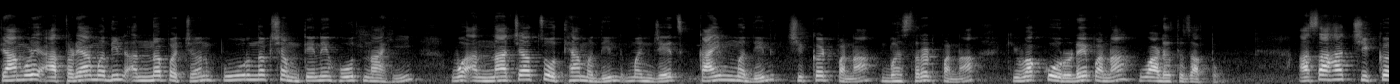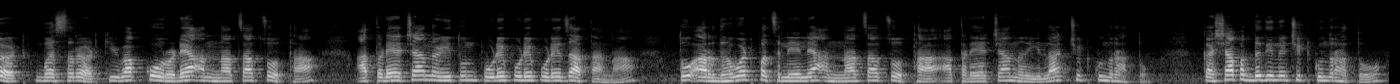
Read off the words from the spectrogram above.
त्यामुळे आतड्यामधील अन्नपचन पूर्ण क्षमतेने होत नाही व अन्नाच्या चोथ्यामधील म्हणजेच कायममधील चिकटपणा भसरटपणा किंवा कोरडेपणा वाढत जातो. असा हा चिकट भसरट किंवा कोरड्या अन्नाचा चोथा आतड्याच्या नळीतून पुढे पुढे पुढे जाताना तो अर्धवट पचलेल्या अन्नाचा चोथा आतड्याच्या नळीला चिटकून राहतो. कशा पद्धतीने चिटकून राहतो?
